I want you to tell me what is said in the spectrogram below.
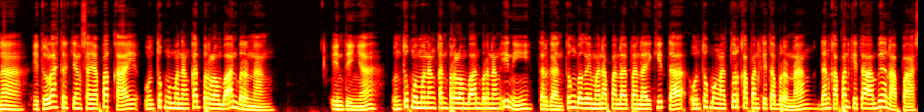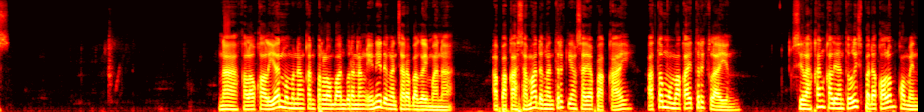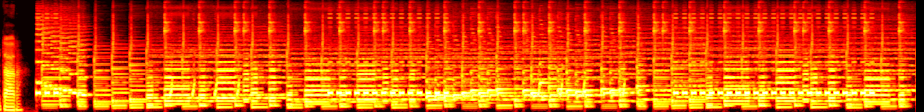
Nah, itulah trik yang saya pakai untuk memenangkan perlombaan berenang. Intinya, untuk memenangkan perlombaan berenang ini tergantung bagaimana pandai-pandai kita untuk mengatur kapan kita berenang dan kapan kita ambil napas. Nah, kalau kalian memenangkan perlombaan berenang ini dengan cara bagaimana? Apakah sama dengan trik yang saya pakai atau memakai trik lain? Silahkan kalian tulis pada kolom komentar. Thank you.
